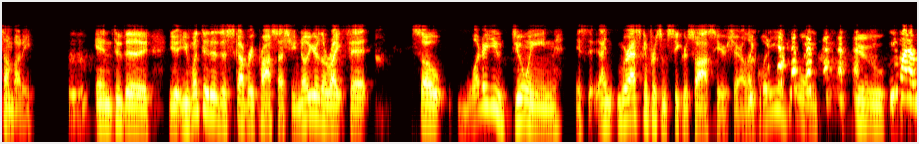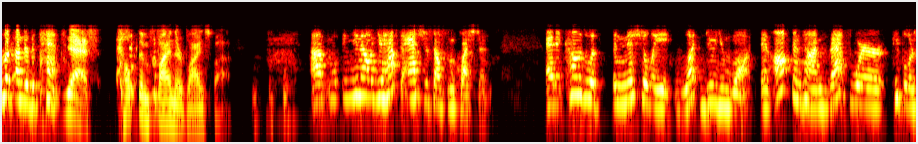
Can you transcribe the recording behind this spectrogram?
somebody, mm-hmm. and through the you, you went through the discovery process, you know you're the right fit. So, what are you doing is I, we're asking for some secret sauce here, Cheryl. Like, what are you doing to? You want to look under the tent. Yes, help them find their blind spot. Um, you know, you have to ask yourself some questions, and it comes with initially, what do you want? And oftentimes, that's where people are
